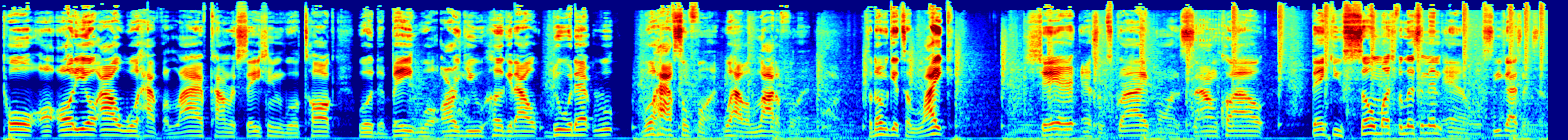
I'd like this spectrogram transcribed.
pull our audio out. We'll have a live conversation. We'll talk. We'll debate. We'll argue. Hug it out. Do whatever. We'll, we'll have some fun. We'll have a lot of fun. So don't forget to like, share, and subscribe on SoundCloud. Thank you so much for listening, and we'll see you guys next time.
